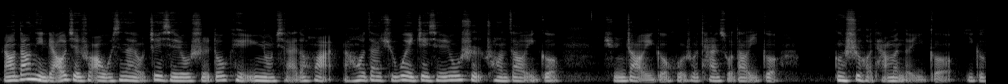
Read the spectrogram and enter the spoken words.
然后，当你了解说啊，我现在有这些优势都可以运用起来的话，然后再去为这些优势创造一个、寻找一个，或者说探索到一个更适合他们的一个、一个、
